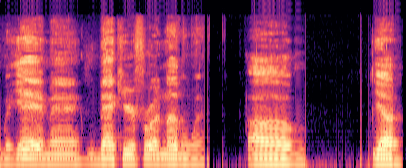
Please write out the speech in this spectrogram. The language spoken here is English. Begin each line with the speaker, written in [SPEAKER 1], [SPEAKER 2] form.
[SPEAKER 1] But yeah, man, we back here for another one. Um, yeah,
